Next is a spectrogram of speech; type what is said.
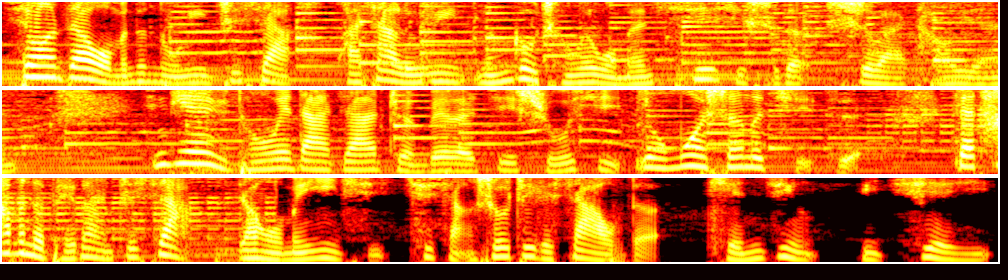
希望在我们的努力之下，华夏流韵能够成为我们歇息时的世外桃源。今天，雨桐为大家准备了既熟悉又陌生的曲子，在他们的陪伴之下，让我们一起去享受这个下午的恬静与惬意。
